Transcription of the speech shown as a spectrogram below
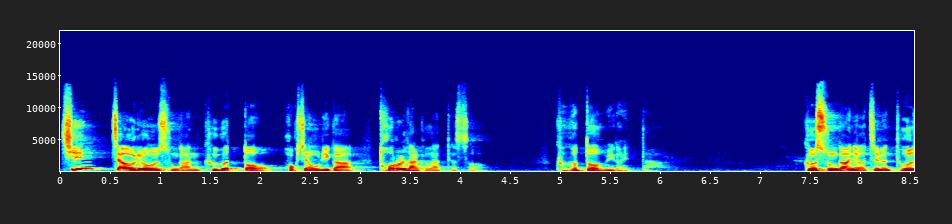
진짜 어려운 순간 그것도 혹시나 우리가 토를 달것 같아서 그것도 의미가 있다. 그 순간이 어쩌면 더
